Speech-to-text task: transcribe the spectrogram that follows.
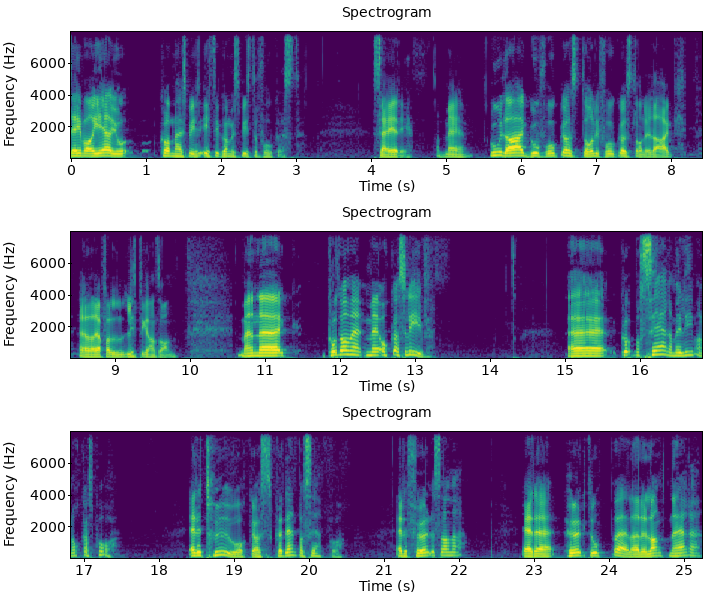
de varierer jo etter hva vi spiser til frokost, sier de. At vi God dag, god frokost, dårlig frokost, dårlig dag. Eller iallfall litt grann sånn. Men eh, hva da med, med vårt liv? Eh, hva baserer vi livet vårt på? Er det troen vår? Hva er den basert på? Er det følelsene? Er det høyt oppe, eller er det langt nede?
